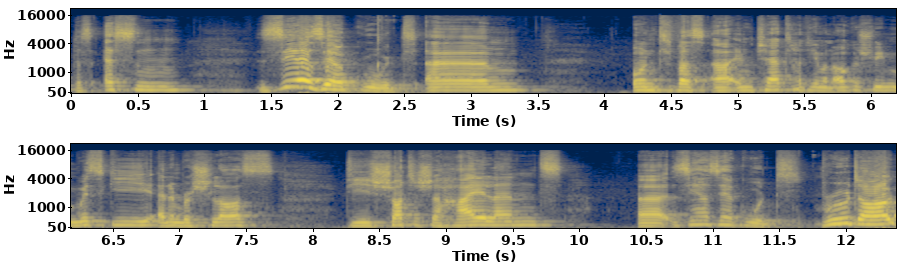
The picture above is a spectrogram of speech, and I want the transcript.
das Essen. Sehr, sehr gut. Ähm, und was äh, im Chat hat jemand auch geschrieben: Whisky, Edinburgh Schloss, die schottische Highlands. Äh, sehr, sehr gut. Brewdog.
